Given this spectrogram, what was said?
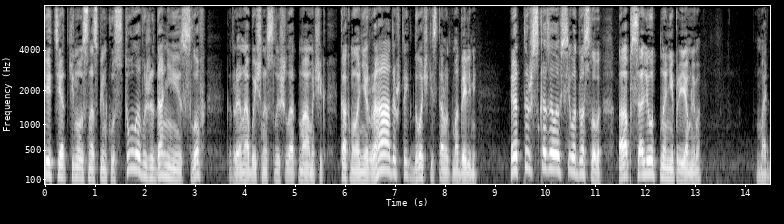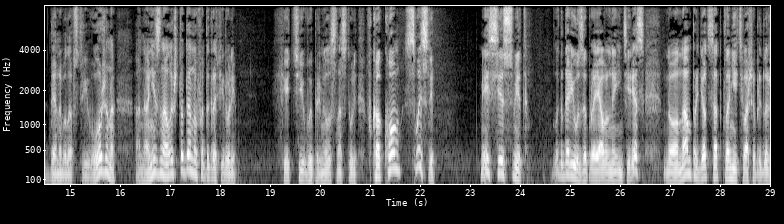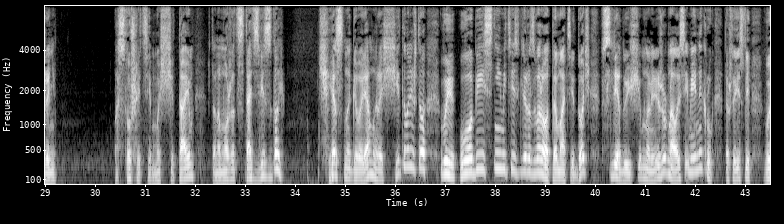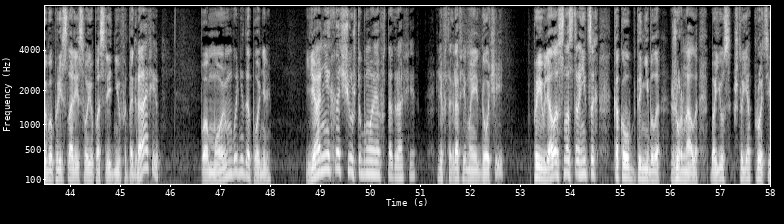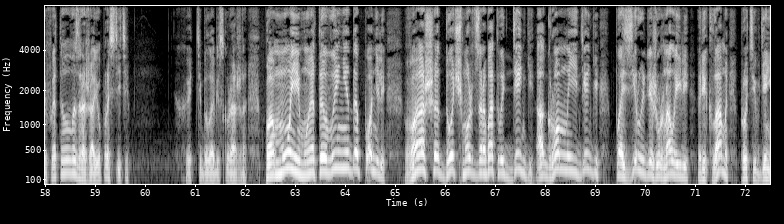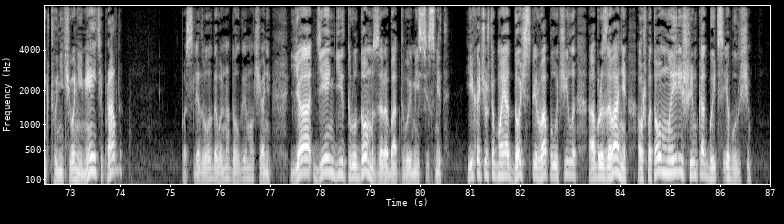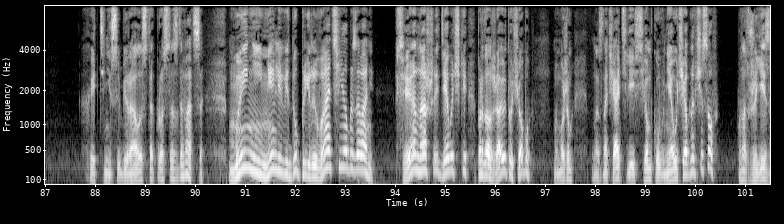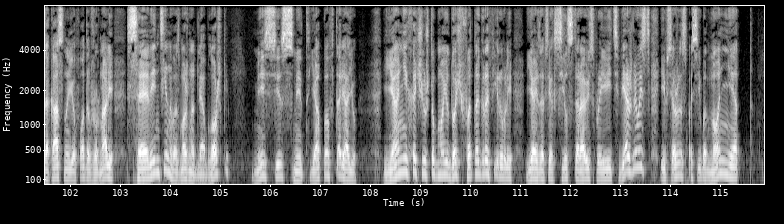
Хетти откинулась на спинку стула в ожидании слов, которые она обычно слышала от мамочек, как, мол, они рады, что их дочки станут моделями. Это ж сказала всего два слова. Абсолютно неприемлемо. Мать Дэна была встревожена, она не знала, что Дэну фотографировали. Хетти выпрямилась на стуле. — В каком смысле? — Миссис Смит, благодарю за проявленный интерес, но нам придется отклонить ваше предложение. — Послушайте, мы считаем, что она может стать звездой. Честно говоря, мы рассчитывали, что вы обе сниметесь для разворота мать и дочь в следующем номере журнала «Семейный круг», так что если вы бы прислали свою последнюю фотографию... По-моему, вы недопоняли. Я не хочу, чтобы моя фотография или фотография моей дочери появлялась на страницах какого бы то ни было журнала. Боюсь, что я против этого возражаю, простите. Хэтти была обескуражена. «По-моему, это вы недопоняли. Ваша дочь может зарабатывать деньги, огромные деньги, позируя для журнала или рекламы. Против денег-то вы ничего не имеете, правда?» Последовало довольно долгое молчание. «Я деньги трудом зарабатываю, миссис Смит, и хочу, чтобы моя дочь сперва получила образование, а уж потом мы решим, как быть с ее будущим». Хэтти не собиралась так просто сдаваться. «Мы не имели в виду прерывать ее образование. Все наши девочки продолжают учебу. Мы можем назначать ей съемку вне учебных часов». У нас уже есть заказ на ее фото в журнале «Севентин», возможно, для обложки. Миссис Смит, я повторяю, я не хочу, чтобы мою дочь фотографировали. Я изо всех сил стараюсь проявить вежливость, и все же спасибо, но нет.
